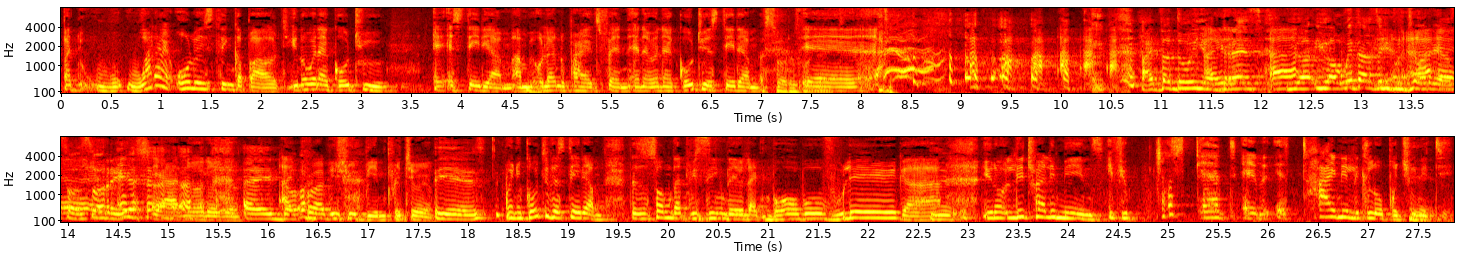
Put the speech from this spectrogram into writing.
But w- what I always think about, you know, when I go to a, a stadium, I'm Orlando Pirates fan, and when I go to a stadium, Sorry for uh, I thought the way you I- address, uh, you, are, you are with us in Pretoria, so sorry. yeah, no, no, no. I know. probably should be in Pretoria. Yes. When you go to the stadium, there's a song that we sing there like Bobo Vulega. You know, literally means if you just get a, a tiny little opportunity,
